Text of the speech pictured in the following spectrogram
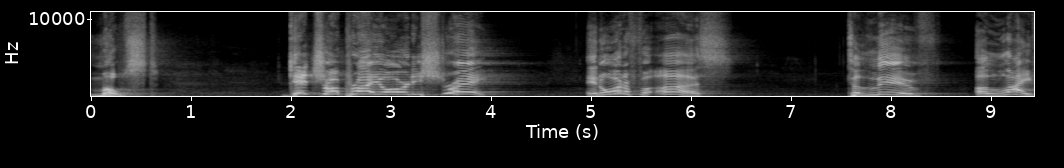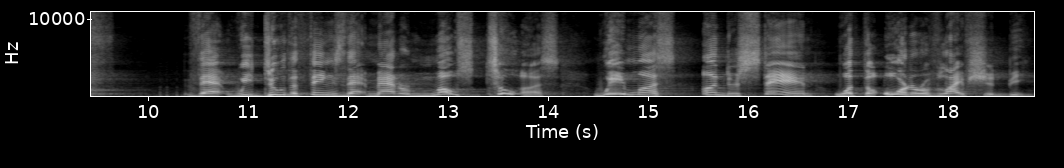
most. Get your priorities straight. In order for us to live a life that we do the things that matter most to us, we must understand what the order of life should be.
